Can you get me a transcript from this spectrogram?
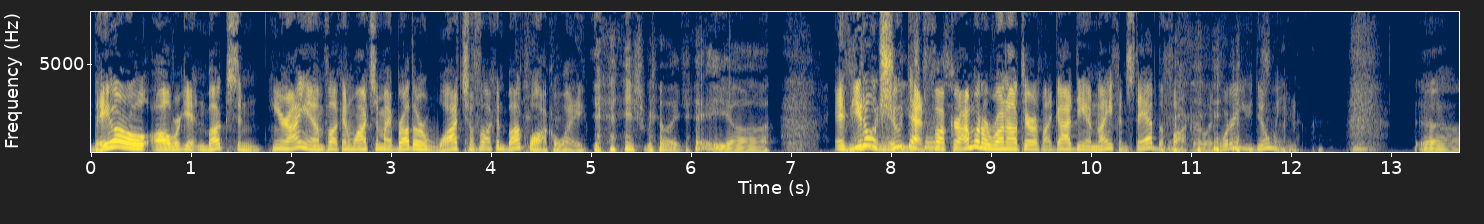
they all all were getting bucks, and here I am fucking watching my brother watch a fucking buck walk away. Yeah, you should be like, hey, uh, If You you don't shoot that guys? fucker, I'm gonna run out there with my goddamn knife and stab the fucker. Like, what are you doing? yeah,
